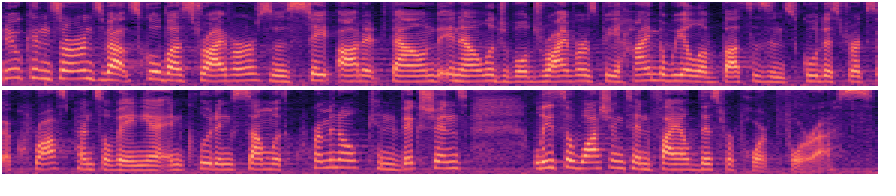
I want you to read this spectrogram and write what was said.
New concerns about school bus drivers. A state audit found ineligible drivers behind the wheel of buses in school districts across Pennsylvania, including some with criminal convictions. Lisa Washington filed this report for us.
